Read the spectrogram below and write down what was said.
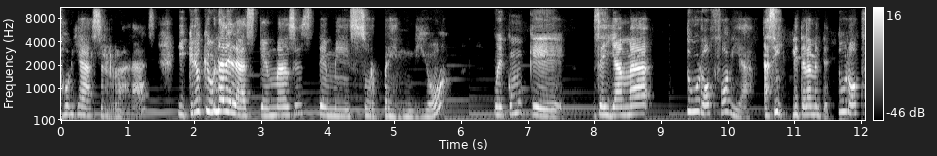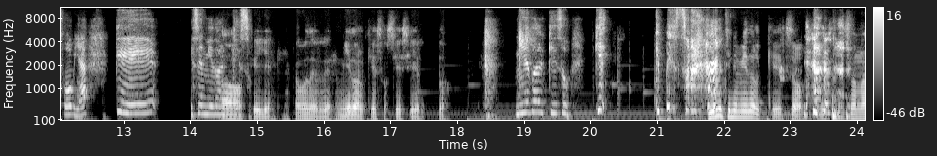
fobias raras y creo que una de las que más este, me sorprendió fue como que se llama turofobia, así, literalmente, turofobia, que es el miedo al Ah, queso. ok, ya, acabo de ver. Miedo al queso, sí es cierto. Miedo al queso. ¿Qué, qué persona, ¿Quién le tiene miedo al queso? ¿Qué persona?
